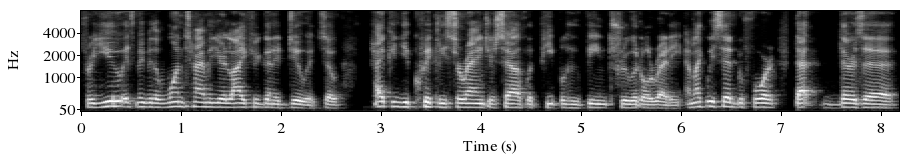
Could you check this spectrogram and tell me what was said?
for you, it's maybe the one time in your life you're going to do it. So how can you quickly surround yourself with people who've been through it already? And like we said before, that there's a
